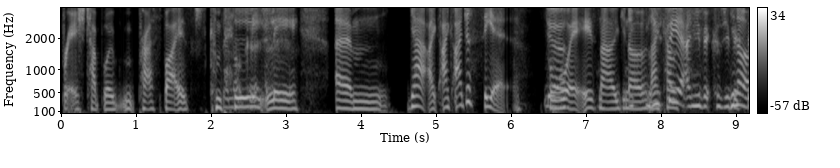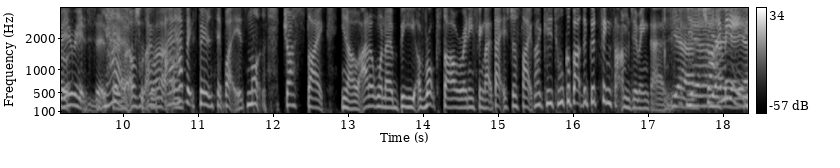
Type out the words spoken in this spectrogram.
British tabloid press, but it's just completely. Um, yeah, I, I I just see it for Yeah. what it is now. You know, like you see it and you've because you've you know, experienced it so yeah, as I, well. I have experienced it, but it's not just like you know. I don't want to be a rock star or anything like that. It's just like I could talk about the good things that I'm doing. Then, Yeah, Yeah. Do you know what I yeah, mean? yeah,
